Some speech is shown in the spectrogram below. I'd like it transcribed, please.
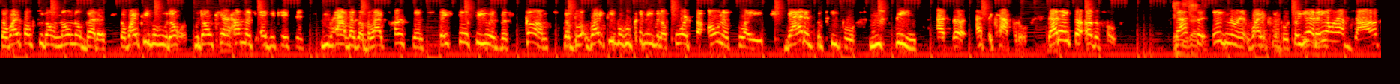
the white folks who don't know no better, the white people who don't who don't care how much education you have as a black person. They still see you as the scum. The bl- white people who couldn't even afford to own a slave. That is the people you see at the at the Capitol. That ain't the other folks. That's exactly. the ignorant white people. So yeah, they don't have jobs.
